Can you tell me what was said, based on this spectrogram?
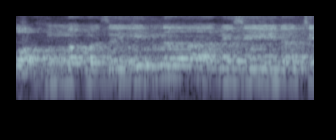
اللهم وزينا بزينة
